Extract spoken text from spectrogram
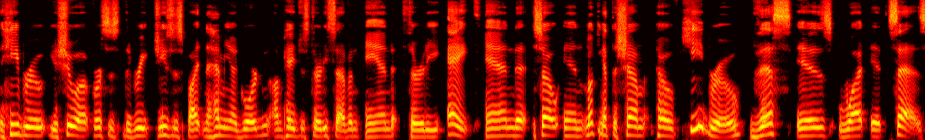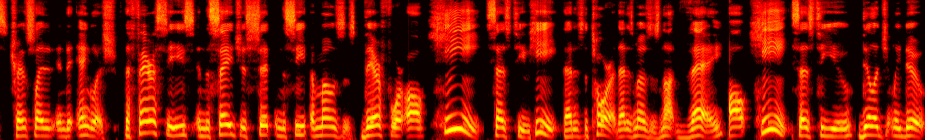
the Hebrew Yeshua versus the Greek Jesus by Nehemiah Gordon on pages 37 and 38. And so in looking at the Shem Tov Hebrew, this is what it says, translated into English. The Pharisees and the sages sit in the seat of Moses. Therefore, all he says to you, he, that is the Torah, that is Moses, not they, all he says to you, diligently do.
